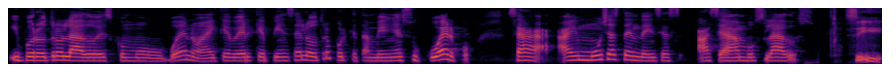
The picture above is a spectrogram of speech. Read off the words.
Y por otro lado, es como, bueno, hay que ver qué piensa el otro porque también es su cuerpo. O sea, hay muchas tendencias hacia ambos lados. Sí,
